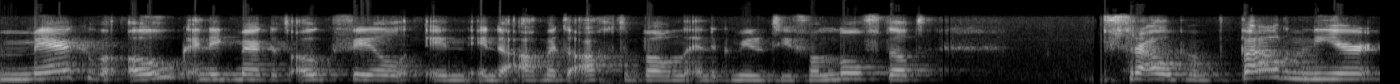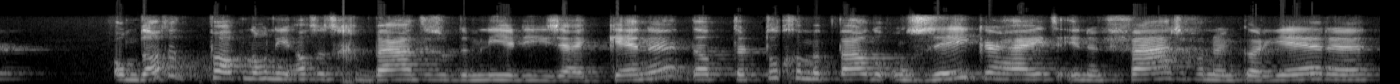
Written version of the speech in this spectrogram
merken we ook, en ik merk dat ook veel in, in de, met de achterban en de community van LOF, dat vrouwen op een bepaalde manier omdat het pad nog niet altijd gebaand is op de manier die zij kennen, dat er toch een bepaalde onzekerheid in een fase van hun carrière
